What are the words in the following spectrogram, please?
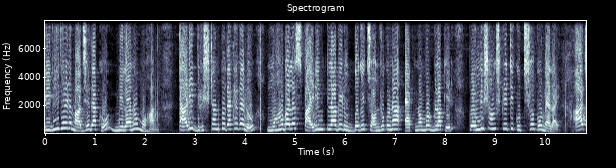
বিবিধের মাঝে দেখো মিলন মহান। তারই দৃষ্টান্ত দেখা গেল মহাবালা স্পাইরিং ক্লাবের উদ্যোগে চন্দ্রকোনা এক নম্বর ব্লকের পল্লী সাংস্কৃতিক উৎসব ও মেলায়। আজ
